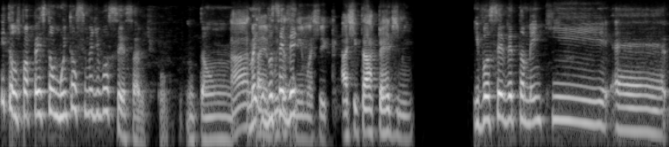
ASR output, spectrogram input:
Então, os papéis estão muito acima de você, sabe? Tipo, então. Ah, mas tá, é você muito vê, acima. Achei, que- achei que tava perto de mim. e você vê também que é,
